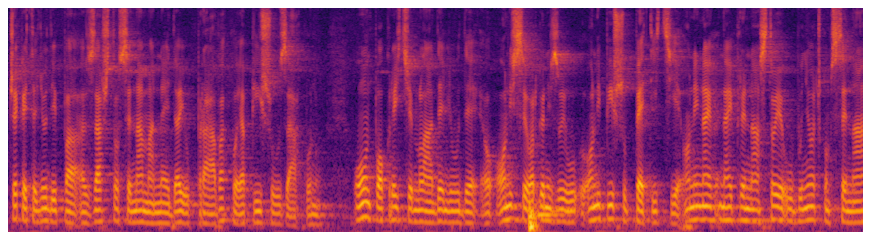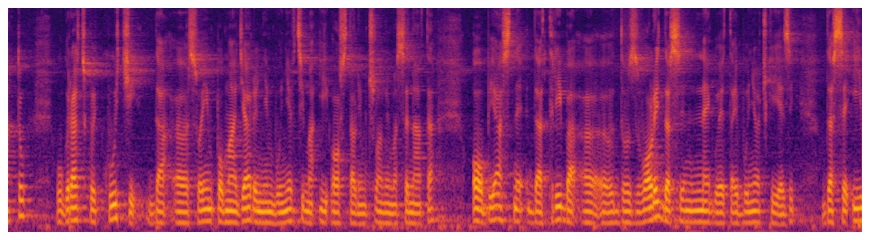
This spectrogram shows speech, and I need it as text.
čekajte ljudi, pa zašto se nama ne daju prava koja pišu u zakonu? On pokreće mlade ljude, oni se organizuju, oni pišu peticije, oni naj, najpre nastoje u Bunjevačkom senatu, u gradskoj kući da e, svojim pomađarenjem bunjevcima i ostalim članovima senata objasne da treba e, dozvoliti da se neguje taj bunjevački jezik, da se i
